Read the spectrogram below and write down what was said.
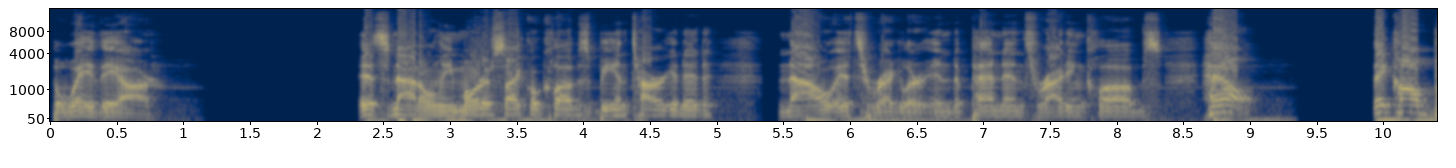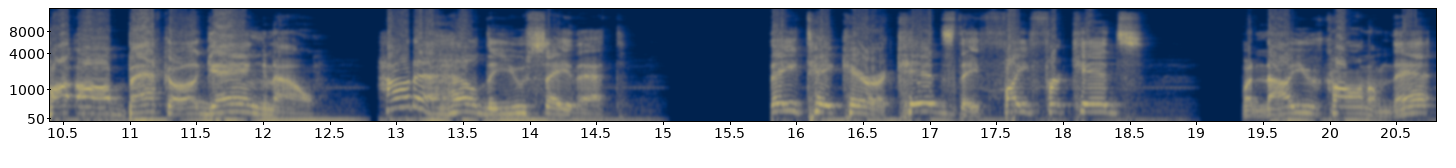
the way they are. It's not only motorcycle clubs being targeted, now it's regular independents, riding clubs. Hell, they call uh, BACA a gang now. How the hell do you say that? They take care of kids, they fight for kids, but now you're calling them that?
